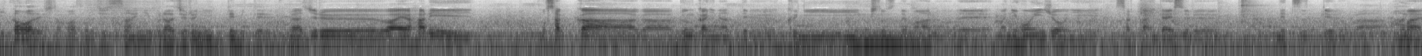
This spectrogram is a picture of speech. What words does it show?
い、いかがでしたか？その実際にブラジルに行ってみて。ブラジルはやはりもうサッカーが文化になっている国の一つでもあるので、まあ、日本以上にサッカーに対する熱っていうのが、はい、まあ、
